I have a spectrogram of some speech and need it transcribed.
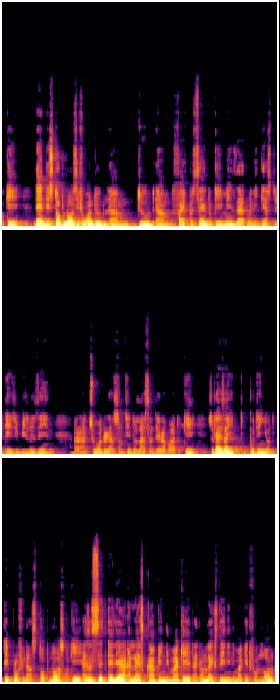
okay. Then the stop loss if you want to um, do um, 5% okay it means that when it gets to this you'll be losing around 200 and something dollars and thereabout okay? So that's how you put in your take profit and stop loss okay? As i said earlier i like scalping the market. I don't like staying in the market for long.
